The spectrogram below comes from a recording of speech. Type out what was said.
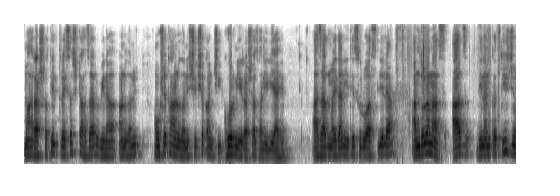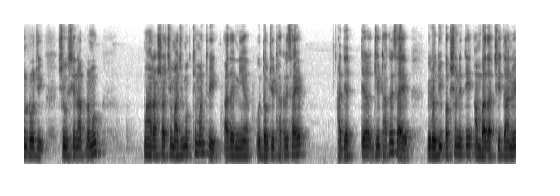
महाराष्ट्रातील त्रेसष्ट हजार विना अनुदानित अंशतः अनुदानित शिक्षकांची घोर निराशा झालेली आहे. आझाद मैदान येथे सुरू असलेल्या आंदोलनास आज दिनांक तीस जून रोजी शिवसेना प्रमुख महाराष्ट्राचे माजी मुख्यमंत्री आदरणीय उद्धवजी ठाकरे साहेब आदित्यजी ठाकरे साहेब विरोधी पक्षनेते अंबादासजी दानवे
